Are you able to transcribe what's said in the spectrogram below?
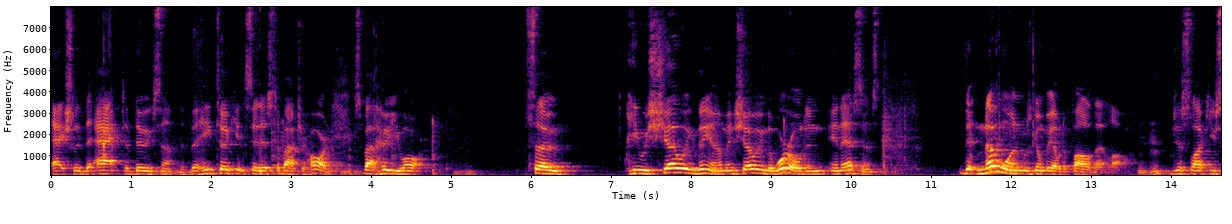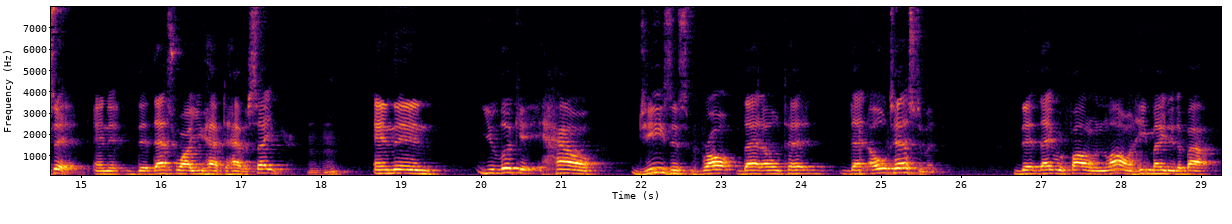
actually the act of doing something. But He took it and said it's about your heart. It's about who you are. So he was showing them and showing the world in, in essence that no one was going to be able to follow that law just like you said and it, that that's why you have to have a savior and then you look at how jesus brought that old te- that old testament that they were following law and he made it about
